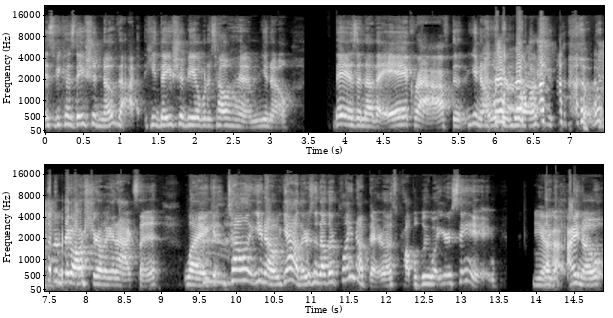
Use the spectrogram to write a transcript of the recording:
is because they should know that. He they should be able to tell him, you know, there's another aircraft, you know, with their big, with their big Australian accent, like telling, you know, yeah, there's another plane up there. That's probably what you're seeing. yeah, like I you know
